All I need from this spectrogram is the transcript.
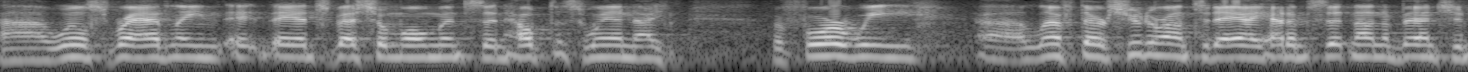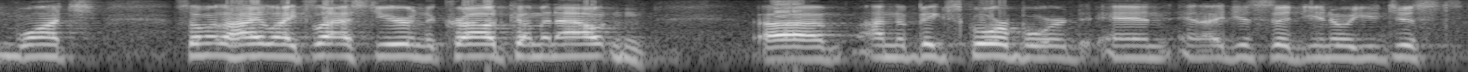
uh, Will Spradling, they had special moments and helped us win. I, before we uh, left our shoot around today, I had them sitting on the bench and watch some of the highlights last year and the crowd coming out and uh, on the big scoreboard. And, and I just said, you know, you just,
